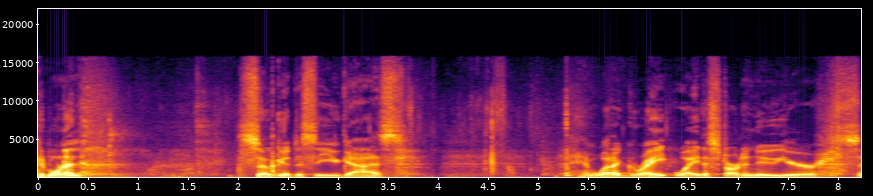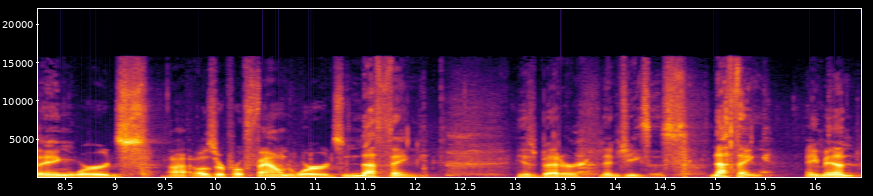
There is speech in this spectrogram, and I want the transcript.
Good morning. So good to see you guys. And what a great way to start a new year saying words. Uh, those are profound words. Nothing is better than Jesus. Nothing. Amen?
